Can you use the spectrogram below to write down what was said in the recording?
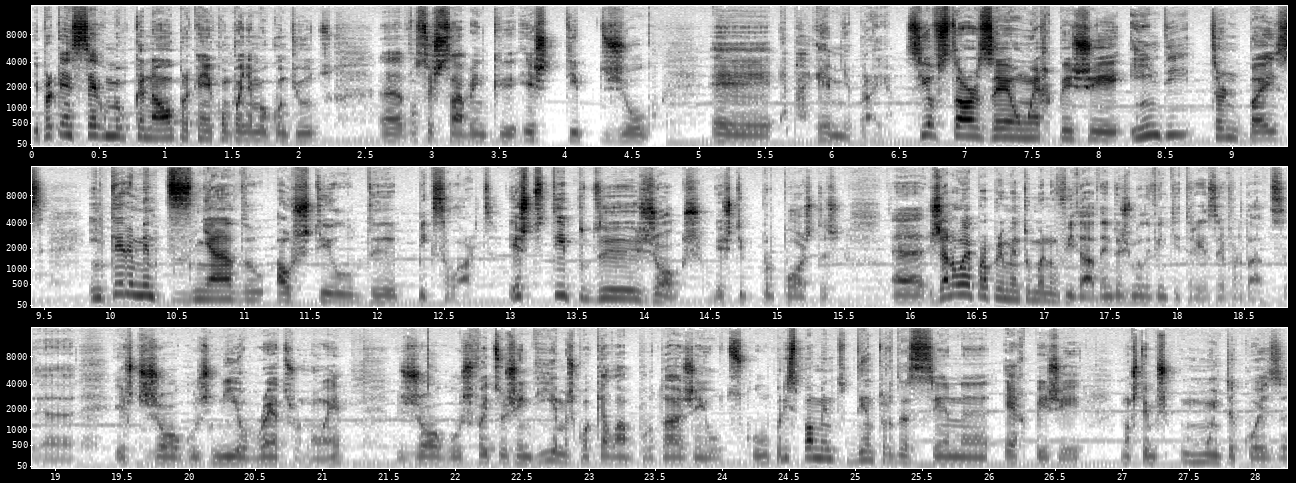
E para quem segue o meu canal, para quem acompanha o meu conteúdo, uh, vocês sabem que este tipo de jogo é, é a minha praia. Sea of Stars é um RPG indie, turn-based, inteiramente desenhado ao estilo de pixel art. Este tipo de jogos, este tipo de propostas, uh, já não é propriamente uma novidade em 2023, é verdade. Uh, estes jogos neo-retro, não é? Jogos feitos hoje em dia, mas com aquela abordagem old school, principalmente dentro da cena RPG, nós temos muita coisa.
